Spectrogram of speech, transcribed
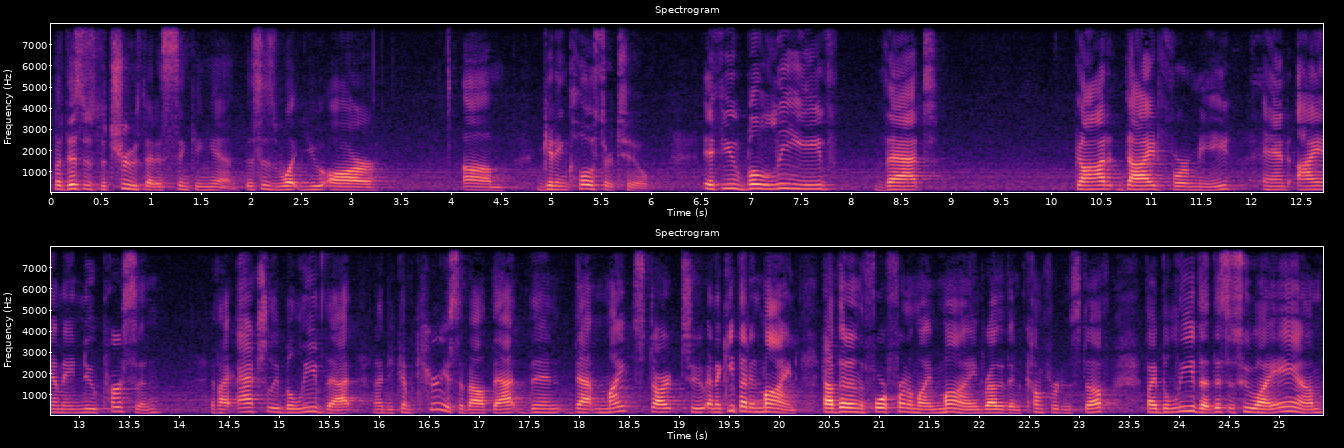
but this is the truth that is sinking in. This is what you are um, getting closer to. If you believe that God died for me and I am a new person, if I actually believe that and I become curious about that, then that might start to, and I keep that in mind, have that in the forefront of my mind rather than comfort and stuff. If I believe that this is who I am,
